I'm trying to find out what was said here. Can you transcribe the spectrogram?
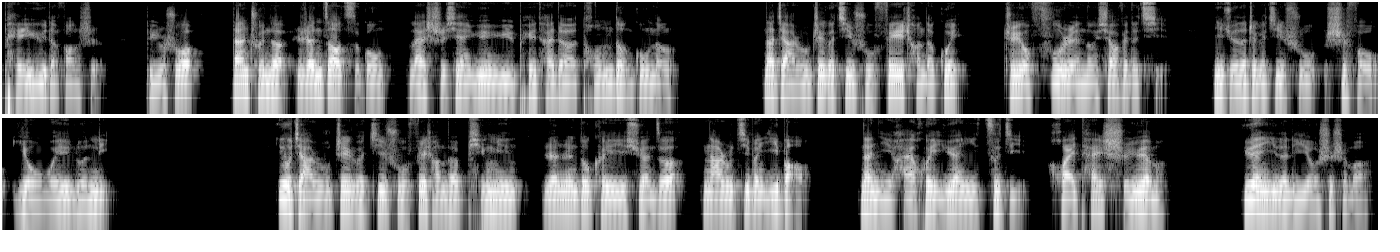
培育的方式，比如说单纯的人造子宫来实现孕育胚胎的同等功能。那假如这个技术非常的贵，只有富人能消费得起，你觉得这个技术是否有违伦理？又假如这个技术非常的平民，人人都可以选择纳入基本医保，那你还会愿意自己怀胎十月吗？愿意的理由是什么？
